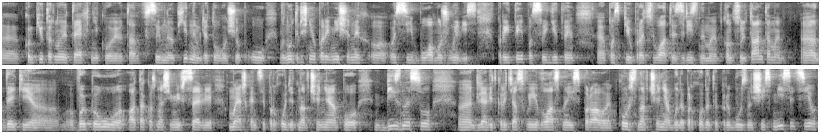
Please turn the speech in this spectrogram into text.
е, комп'ютерною технікою та всім необхідним для того, щоб у внутрішньо переміщених е, осіб була можливість прийти, посидіти, е, поспівпрацювати з різними консультантами. Деякі ВПО, а також наші місцеві мешканці проходять навчання по бізнесу для відкриття своєї власної справи. Курс навчання буде проходити приблизно 6 місяців,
